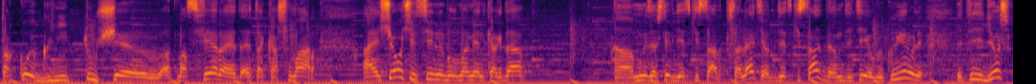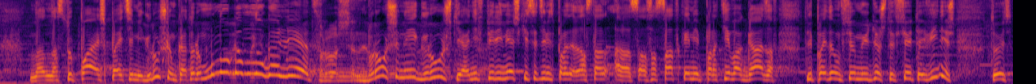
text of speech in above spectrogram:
такой гнетущая атмосфера, это, это кошмар. А еще очень сильный был момент, когда а, мы зашли в детский сад. Представляете, вот детский сад, где нам детей эвакуировали, и ты идешь, на- наступаешь по этим игрушкам, которым много-много лет. Брошенные. Брошенные игрушки, они в перемешке с этими оста- а, с осадками противогазов. Ты по этому всему идешь, ты все это видишь. То есть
